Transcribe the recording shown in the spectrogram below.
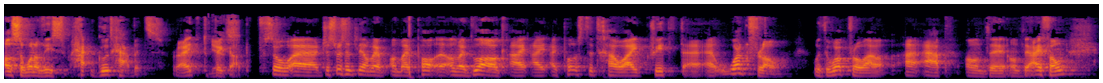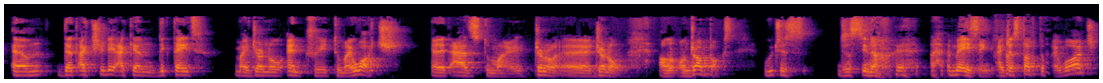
Also, one of these ha- good habits, right, to yes. pick up. So, uh, just recently on my on my po- on my blog, I, I, I, posted how I created a, a workflow with the workflow app on the on the iPhone. Um, that actually I can dictate my journal entry to my watch, and it adds to my journal uh, journal on, on Dropbox, which is just you know amazing i just talk to my watch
